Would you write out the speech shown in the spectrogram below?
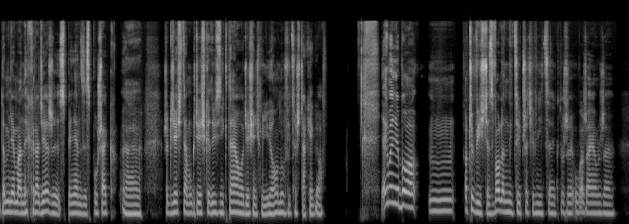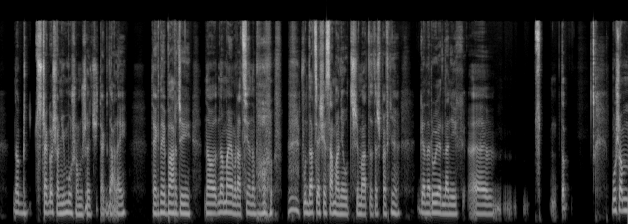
domniemanych kradzieży z pieniędzy z puszek, e, że gdzieś tam, gdzieś kiedyś zniknęło 10 milionów i coś takiego. Jakby nie było, mm, oczywiście zwolennicy i przeciwnicy, którzy uważają, że no, z czegoś oni muszą żyć i tak dalej, to jak najbardziej no, no mają rację, no bo fundacja się sama nie utrzyma, to też pewnie generuje dla nich e, to muszą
